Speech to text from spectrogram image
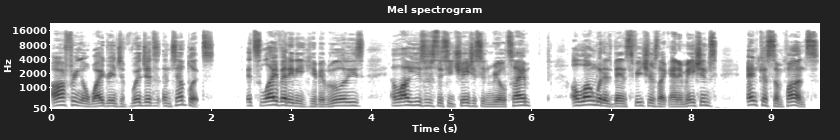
offering a wide range of widgets and templates. Its live editing capabilities allow users to see changes in real time, along with advanced features like animations and custom fonts.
